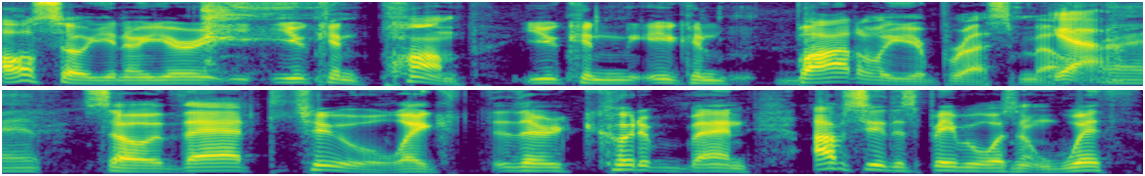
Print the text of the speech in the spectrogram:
Also, you know, you're you can pump, you can you can bottle your breast milk. Yeah. Right. So that too, like there could have been obviously this baby wasn't with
